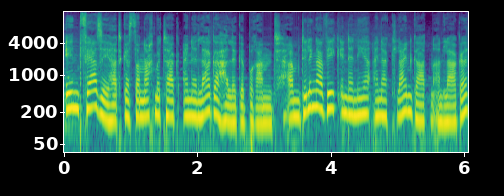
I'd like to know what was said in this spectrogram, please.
In Pfersee hat gestern Nachmittag eine Lagerhalle gebrannt, am Dillinger Weg in der Nähe einer Kleingartenanlage,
